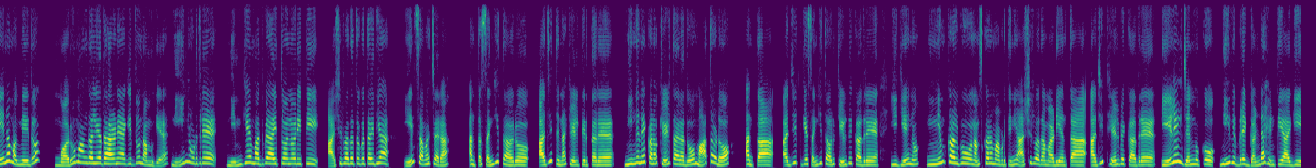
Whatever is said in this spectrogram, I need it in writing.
ಏನೋ ಮಗ್ನೆ ಇದು? ಮರು ಮಾಂಗಲ್ಯ ಧಾರಣೆ ಆಗಿದ್ದು ನಮ್ಗೆ ನೀನ್ ನೋಡಿದ್ರೆ ನಿಮ್ಗೆ ಮದ್ವೆ ಆಯ್ತು ಅನ್ನೋ ರೀತಿ ಆಶೀರ್ವಾದ ತಗೋತಾ ಇದ್ಯಾ? ಏನ್ ಸಮಾಚಾರ? ಅಂತ ಸಂಗೀತ ಅವರು ಅಜಿತ್ನ ಕೇಳ್ತಿರ್ತಾರೆ. ನಿನ್ನನೇ ಕಣೋ ಕೇಳ್ತಾ ಇರೋದು, ಮಾತಾಡೋ ಅಂತ ಅಜಿತ್ಗೆ ಸಂಗೀತ ಅವ್ರು ಕೇಳ್ಬೇಕಾದ್ರೆ, ಈಗೇನು? ನಿಮ್ ಕಾಲ್ಗೂ ನಮಸ್ಕಾರ ಮಾಡ್ಬಿಡ್ತೀನಿ, ಆಶೀರ್ವಾದ ಮಾಡಿ ಅಂತ ಅಜಿತ್ ಹೇಳ್ಬೇಕಾದ್ರೆ, ಏಳೇಳ್ ಜನ್ಮಕ್ಕೂ ನೀವಿಬ್ರೆ ಗಂಡ ಹೆಂಡತಿಯಾಗಿ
